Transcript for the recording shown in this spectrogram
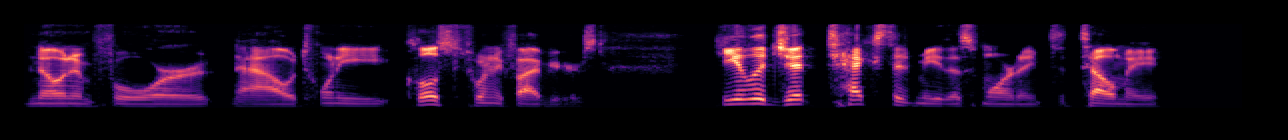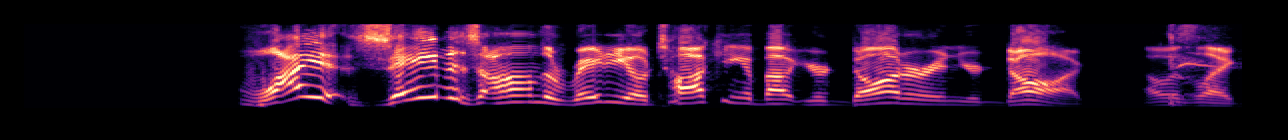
known him for now 20, close to 25 years. He legit texted me this morning to tell me why Zabe is on the radio talking about your daughter and your dog. I was like,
